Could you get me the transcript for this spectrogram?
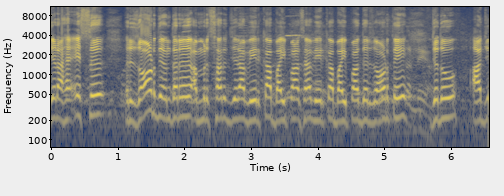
ਜਿਹੜਾ ਹੈ ਇਸ ਰਿਜ਼ੋਰਟ ਦੇ ਅੰਦਰ ਅੰਮ੍ਰਿਤਸਰ ਜਿਹੜਾ ਵੇਰਕਾ ਬਾਈਪਾਸ ਹੈ, ਵੇਰਕਾ ਬਾਈਪਾਸ ਦੇ ਰਿਜ਼ੋਰਟ ਤੇ ਜਦੋਂ ਅੱਜ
